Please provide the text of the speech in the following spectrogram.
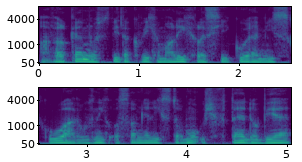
a velké množství takových malých lesíků, remísků a různých osamělých stromů už v té době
